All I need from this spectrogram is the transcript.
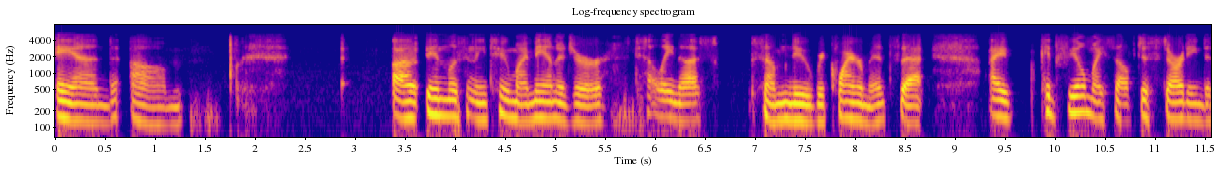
and um, uh, in listening to my manager telling us some new requirements that I could feel myself just starting to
